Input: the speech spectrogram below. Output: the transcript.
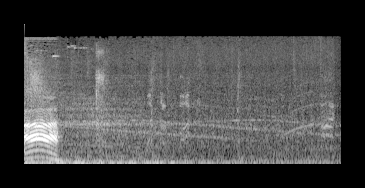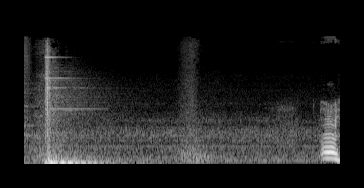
Ah. What the fuck? Mm.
